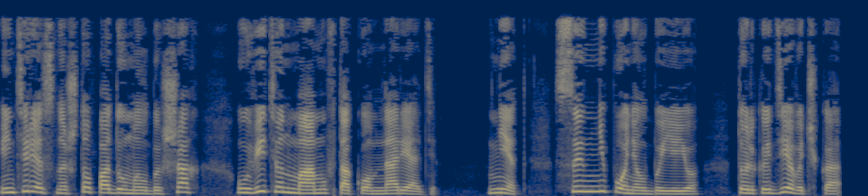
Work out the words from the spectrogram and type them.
Интересно, что подумал бы Шах, увидеть он маму в таком наряде. Нет, сын не понял бы ее. Только девочка,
